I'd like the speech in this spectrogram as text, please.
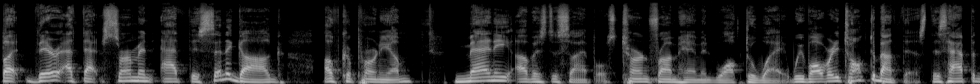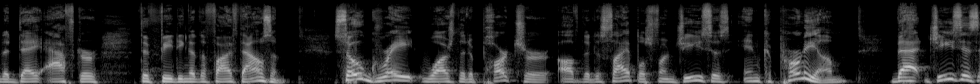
But there at that sermon at the synagogue of Capernaum, many of his disciples turned from him and walked away. We've already talked about this. This happened the day after the feeding of the 5,000. So great was the departure of the disciples from Jesus in Capernaum that Jesus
